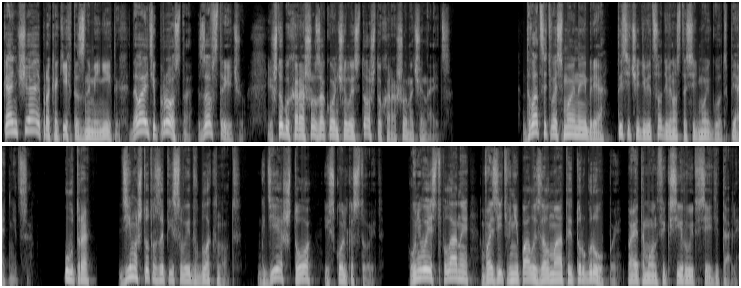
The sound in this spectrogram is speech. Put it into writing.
«Кончай про каких-то знаменитых. Давайте просто, за встречу. И чтобы хорошо закончилось то, что хорошо начинается». 28 ноября, 1997 год, пятница. Утро. Дима что-то записывает в блокнот. Где, что и сколько стоит. У него есть планы возить в Непал из Алматы тургруппы, поэтому он фиксирует все детали.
